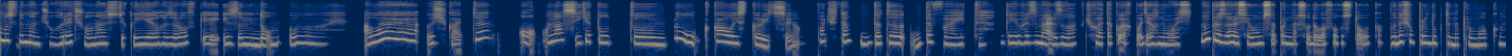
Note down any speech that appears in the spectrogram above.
у нас немає нічого гарячого, у нас тільки є газировки із. Ой. Але чекайте. О, у нас є тут е, ну, какао із корицею. Бачите? Да-да, давайте. Де я змерзла. Чого я так легко одягнулась? Ну, про зараз я вам все принесу до вашого столика. Вони щоб продукти не промокли,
